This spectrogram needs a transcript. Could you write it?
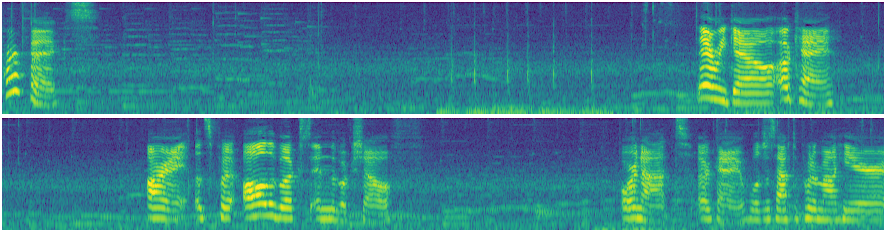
Perfect. There we go. Okay. Alright, let's put all the books in the bookshelf. Or not. Okay, we'll just have to put them out here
